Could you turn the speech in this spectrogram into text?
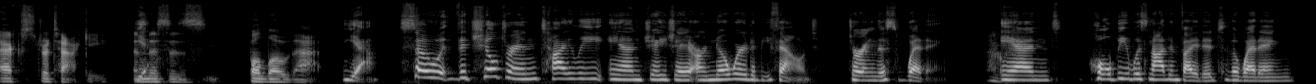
extra tacky. And Yeah. this is below that. yeah so the children tylee and jj are nowhere to be found during this wedding and colby was not invited to the wedding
